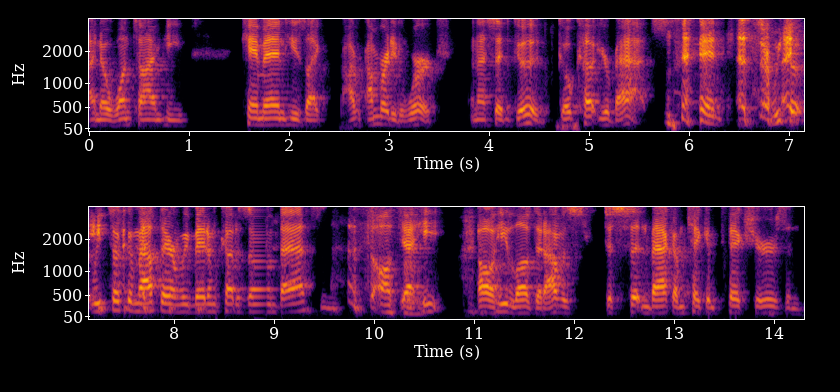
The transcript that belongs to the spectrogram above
I know one time he came in. He's like, "I- "I'm ready to work," and I said, "Good, go cut your bats." and That's we took we took him out there and we made him cut his own bats. And That's awesome. yeah, he Oh, he loved it. I was just sitting back. I'm taking pictures, and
